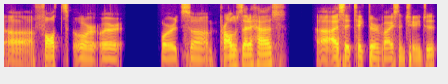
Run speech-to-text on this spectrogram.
uh, fault or, or or its um, problems that it has, uh, I say take their advice and change it.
